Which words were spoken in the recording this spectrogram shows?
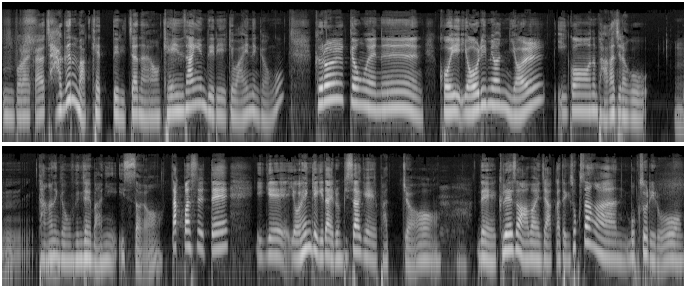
음, 뭐랄까요? 작은 마켓들 있잖아요. 개인 상인들이 이렇게 와 있는 경우. 그럴 경우에는 거의 열이면 열, 이거는 바가지라고 음. 음, 당하는 경우 굉장히 많이 있어요. 딱 봤을 때 이게 여행객이다 이런 비싸게 봤죠. 네, 그래서 아마 이제 아까 되게 속상한 목소리로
